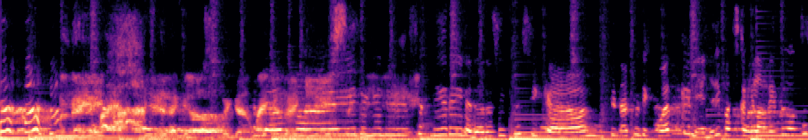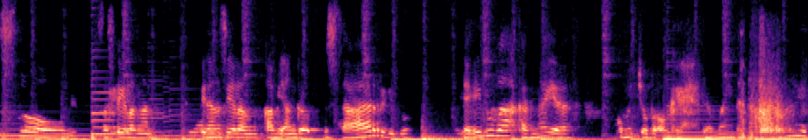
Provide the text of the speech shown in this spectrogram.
Mengenai takdir agak berdamai dengan diri dengan diri sendiri. Dan dari situ sih kan, mungkin aku dikuatkan ya. Jadi pas kehilangan itu aku slow gitu. Pas kehilangan finansial yang kami anggap besar gitu. Ya itulah karena ya aku mencoba oke okay, damai dan damai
